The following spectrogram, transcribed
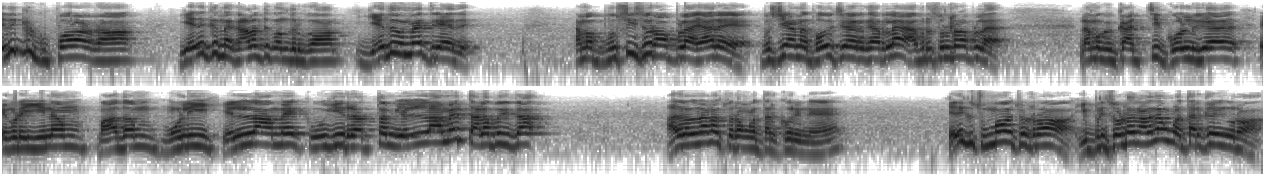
எதுக்கு போராடுறோம்? எதுக்கு இந்த காலத்துக்கு வந்திருக்கோம்? எதுவுமே தெரியாது. நம்ம புஷி சொல்கிறாப்புல யார்? புஷியான பொதுச்செயலர் இருக்கார்ல அவர் சொல்கிறாப்புல நமக்கு கட்சி கொள்கை எங்களுடைய இனம் மதம் மொழி எல்லாமே உயிர் ரத்தம் எல்லாமே தளபதி தான். அதனால தான் நான் சொல்கிறேன் உங்களை தற்கொலைன்னு எதுக்கு சும்மாவே சொல்கிறோம் இப்படி சொல்கிறதுனால தான் உங்களை தற்கொலைங்கிறோம்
